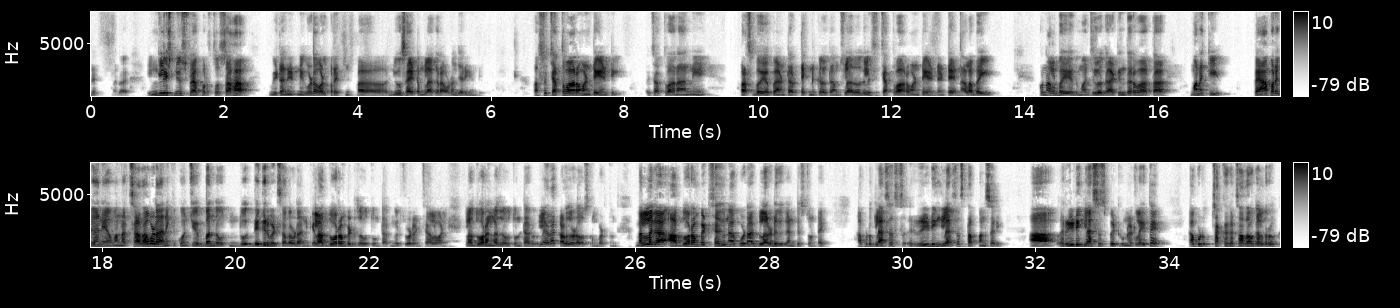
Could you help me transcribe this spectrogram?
ఇంగ్లీష్ న్యూస్ పేపర్తో సహా వీటన్నిటిని కూడా వాళ్ళు ప్రయత్ని న్యూస్ ఐటమ్ లాగా రావడం జరిగింది. ఫస్ట్ చత్వారం అంటే ఏంటి? చత్వారాన్ని ప్రస్బయోపై అంటారు టెక్నికల్ టర్మ్స్లో అది వదిలేసి చత్వారం అంటే ఏంటంటే నలభై నలభై ఐదు మధ్యలో దాటిన తర్వాత మనకి పేపర్ కానీ ఏమన్నా చదవడానికి కొంచెం ఇబ్బంది అవుతుంది. దగ్గర పెట్టి చదవడానికి. ఇలా దూరం పెట్టి చదువుతుంటారు. మీరు చూడండి చాలా ఇలా దూరంగా చదువుతుంటారు. లేదా కళ్ళజోడ అవసరం పడుతుంది. మెల్లగా ఆ దూరం పెట్టి చదివినా కూడా బ్లర్డ్గా కనిపిస్తుంటాయి. అప్పుడు గ్లాసెస్ రీడింగ్ గ్లాసెస్ తప్పనిసరి. ఆ రీడింగ్ గ్లాసెస్ పెట్టుకున్నట్లయితే అప్పుడు చక్కగా చదవగలరు.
